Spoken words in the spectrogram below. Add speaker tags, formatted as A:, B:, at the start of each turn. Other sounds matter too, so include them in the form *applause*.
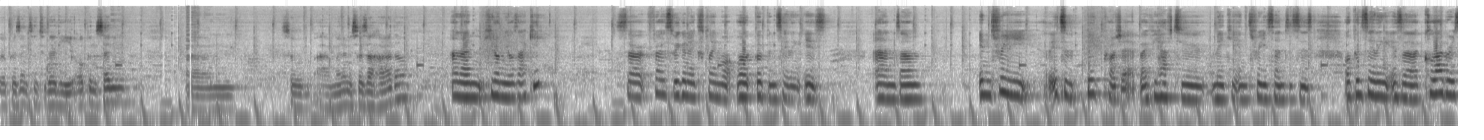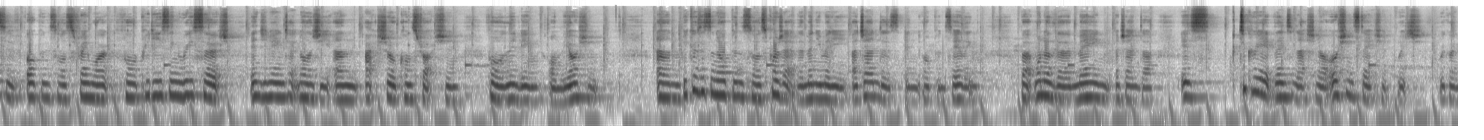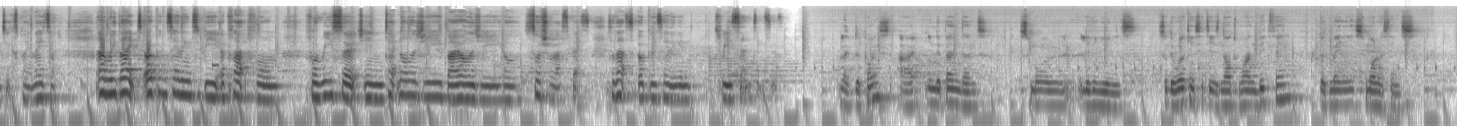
A: we're presenting today the open sailing. Um, so uh, my name is Cesar Harada.
B: And I'm Hiromi Ozaki. So first we're going to explain what, what open sailing is. And um, in three, it's a big project, but if you have to make it in three sentences, open sailing is a collaborative open source framework for producing research, engineering technology, and actual construction for living on the ocean. And because it's an open source project, there are many, many agendas in open sailing. But one of the main agenda is to create the International Ocean Station, which we're going to explain later. And we'd like open sailing to be a platform for research in technology, biology, or social aspects. So that's open sailing in three sentences.
A: Like the points are independent, small living units. So the working city is not one big thing, but many smaller things.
